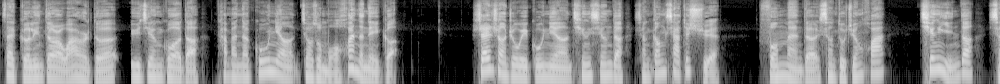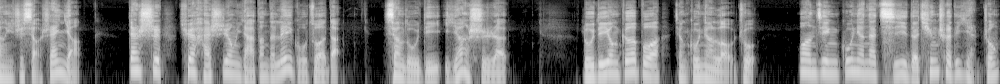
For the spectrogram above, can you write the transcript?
在格林德尔瓦尔德遇见过的。他把那姑娘叫做魔幻的那个。山上这位姑娘清新的像刚下的雪，丰满的像杜鹃花，轻盈的像一只小山羊，但是却还是用亚当的肋骨做的，像鲁迪一样是人。鲁迪用胳膊将姑娘搂住。望进姑娘那奇异的清澈的眼中，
